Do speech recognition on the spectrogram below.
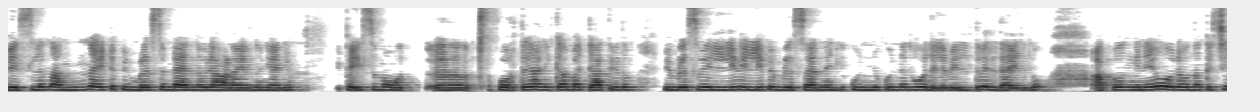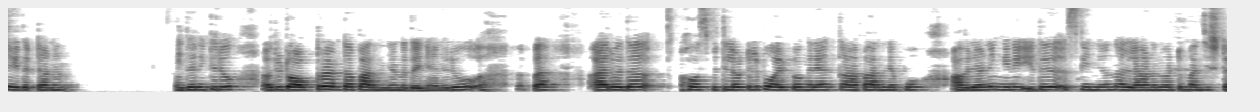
ഫേസിൽ നന്നായിട്ട് പിമ്പിൾസ് ഉണ്ടായിരുന്ന ഒരാളായിരുന്നു ഞാൻ ഫേസ് മോ പുറത്ത് കാണിക്കാൻ പറ്റാത്ത വിധം പിമ്പിൾസ് വലിയ വലിയ പിമ്പിൾസ് ആയിരുന്നു. എനിക്ക് കുഞ്ഞു കുഞ്ഞതുപോലെയല്ല വലുത് വലുതായിരുന്നു. അപ്പോൾ ഇങ്ങനെ ഓരോന്നൊക്കെ ചെയ്തിട്ടാണ് ഇതെനിക്കൊരു ഒരു ഡോക്ടറാണ് കേട്ടോ പറഞ്ഞു തന്നത് ഞാനൊരു ആയുർവേദ ഹോസ്പിറ്റലോട്ടിൽ പോയപ്പോൾ ഇങ്ങനെ പറഞ്ഞപ്പോൾ അവരാണ് ഇങ്ങനെ ഇത് സ്കിന്നിന് നല്ലതാണെന്ന് പറഞ്ഞിട്ട് മഞ്ചിഷ്ട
